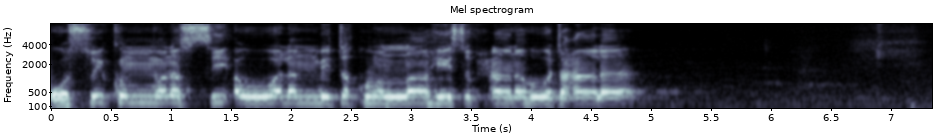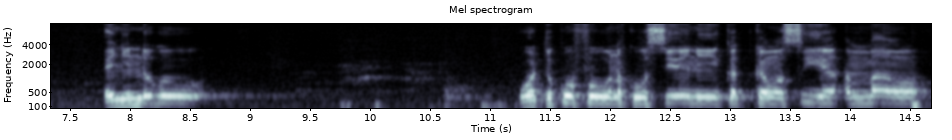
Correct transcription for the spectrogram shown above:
أوصيكم ونفسي أولا بتقوى الله سبحانه وتعالى. Enyi ndugu watukufu na kuhusieni katika wasia ambao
